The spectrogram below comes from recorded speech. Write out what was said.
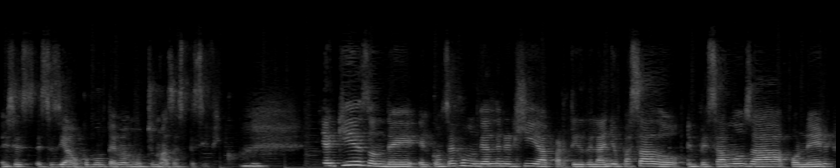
ese es, ese es ya como un tema mucho más específico. Y aquí es donde el Consejo Mundial de Energía, a partir del año pasado, empezamos a poner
